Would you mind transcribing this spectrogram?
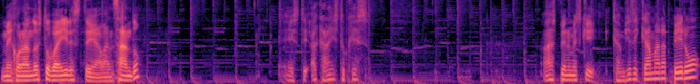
mejorando, esto va a ir este, avanzando. Este, ah, caray, ¿esto qué es? Ah, espérenme, es que cambié de cámara, pero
